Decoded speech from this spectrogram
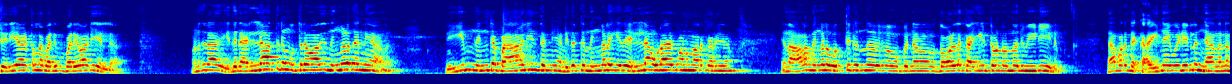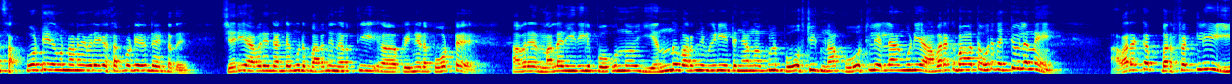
ശരിയായിട്ടുള്ള പരി പരിപാടിയല്ല. മനസ്സിലായി? ഇതിനെല്ലാത്തിനും ഉത്തരവാദി നിങ്ങൾ തന്നെയാണ്. നീയും നിന്റെ ഫാമിലിയും തന്നെയാണ്. ഇതൊക്കെ നിങ്ങളെ ഇതെല്ലാം എല്ലാം ഉടായ്പാണെന്ന് ആർക്കറിയാം? നാളെ നിങ്ങൾ ഒത്തിരി പിന്നെ തോളിൽ കൈയിട്ടുണ്ടെന്നൊരു വീഡിയോ ഇടും. ഞാൻ പറഞ്ഞ കഴിഞ്ഞ വീഡിയോയിൽ ഞാൻ തന്നെ സപ്പോർട്ട് ചെയ്തുകൊണ്ടാണ് ഇവരെയൊക്കെ സപ്പോർട്ട് ചെയ്തിട്ട് ശരി അവർ രണ്ടും കൂടി പറഞ്ഞ് നിർത്തി പിന്നീട് പോട്ടെ അവർ നല്ല രീതിയിൽ പോകുന്നു എന്ന് പറഞ്ഞ് വീഡിയോ ഇട്ട് ഞാൻ നോക്കുമ്പോൾ പോസ്റ്റ് ഇട്ടു ആ പോസ്റ്റിലെല്ലാം കൂടി അവരൊക്കെ ഭാഗത്ത് ഒരു തെറ്റുമില്ലെന്നേ. അവരൊക്കെ പെർഫെക്റ്റ്ലി ഈ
